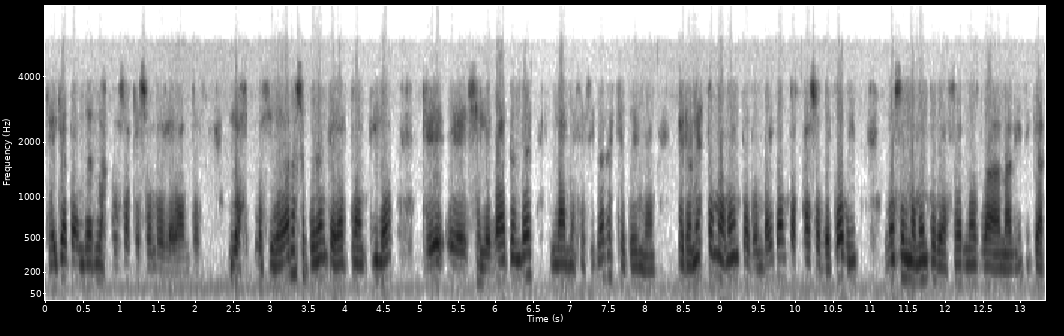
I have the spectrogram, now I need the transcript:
que hay que atender las cosas que son relevantes. Los, los ciudadanos se pueden quedar tranquilos que eh, se les va a atender las necesidades que tengan, pero en estos momentos donde hay tantos casos de COVID, no es el momento de hacernos la analítica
